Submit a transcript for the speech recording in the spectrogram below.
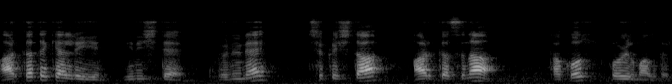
Arka tekerleğin inişte önüne, çıkışta arkasına takoz koyulmalıdır.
